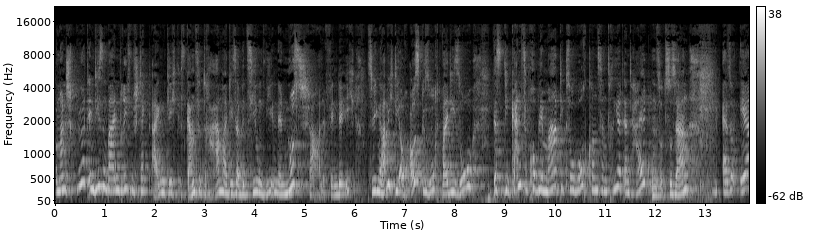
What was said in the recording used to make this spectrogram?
Und man spürt, in diesen beiden Briefen steckt eigentlich das ganze Drama dieser Beziehung wie in der Nussschale, finde ich. Deswegen habe ich die auch ausgesucht, weil die so, dass die ganze Problematik so hoch konzentriert enthalten sozusagen. Also er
